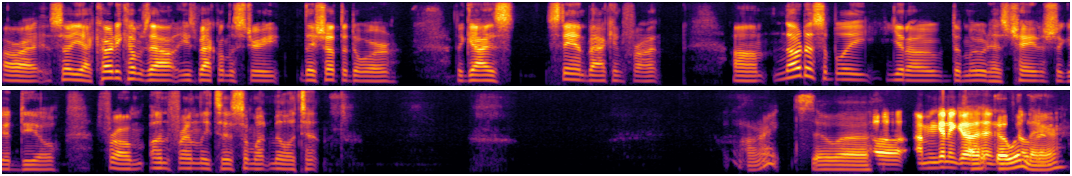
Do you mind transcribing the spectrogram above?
all right. So yeah, Cody comes out, he's back on the street. They shut the door. The guys stand back in front. Um, noticeably, you know, the mood has changed a good deal from unfriendly to somewhat militant. All right, so uh, Uh, I'm gonna go I'll ahead and go in tell them- there.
